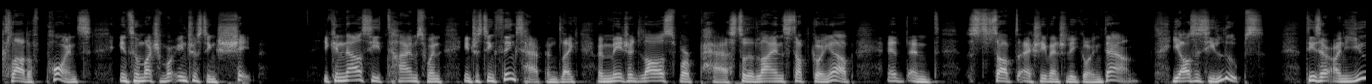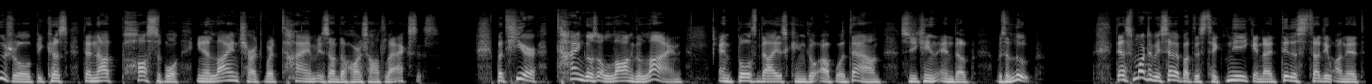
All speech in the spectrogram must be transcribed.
cloud of points into a much more interesting shape. You can now see times when interesting things happened, like when major laws were passed, so the line stopped going up and, and stopped actually eventually going down. You also see loops. These are unusual because they're not possible in a line chart where time is on the horizontal axis. But here, time goes along the line, and both values can go up or down, so you can end up with a loop. There's more to be said about this technique, and I did a study on it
